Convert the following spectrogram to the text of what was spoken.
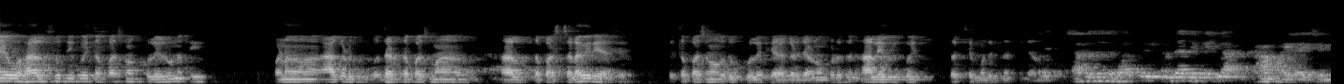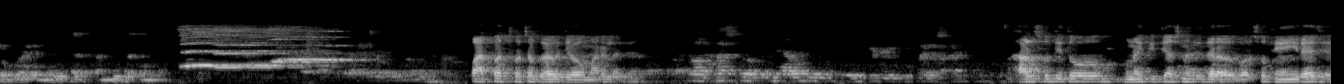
એવો હાલ સુધી કોઈ તપાસમાં ખુલેલું નથી. પણ આગળ વધારે તપાસમાં હાલ તપાસ ચલાવી રહ્યા છે. તો તપાસમાં વધુ ખુલેથી આગળ જાણવું પડશે હાલ એવી કોઈ તથ્ય મળી નથી જાણવા. પાંચ પાંચ છ છ ઘર જેવા મારેલા છે હાલ સુધી તો ગુનાહિત ઇતિહાસ નથી ધરાવ્યો વર્ષોથી અહીં રહે છે.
